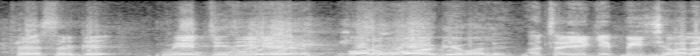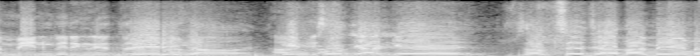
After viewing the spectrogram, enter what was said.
थ्रेसर के मेन चीज़ ये है और वो आगे वाले। अच्छा ये कि पीछे वाला मेन बेरिंग रहता है। बेरिंग हाँ, हाँ। हाँ, इनको क्या कि सबसे ज़्यादा मेन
